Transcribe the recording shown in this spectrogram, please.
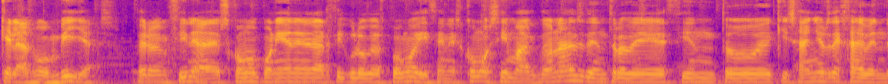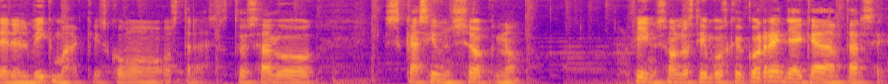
que las bombillas. Pero en fin, es como ponían en el artículo que os pongo, dicen, es como si McDonald's dentro de 100 X años deja de vender el Big Mac. Es como, ostras, esto es algo, es casi un shock, ¿no? En fin, son los tiempos que corren y hay que adaptarse.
